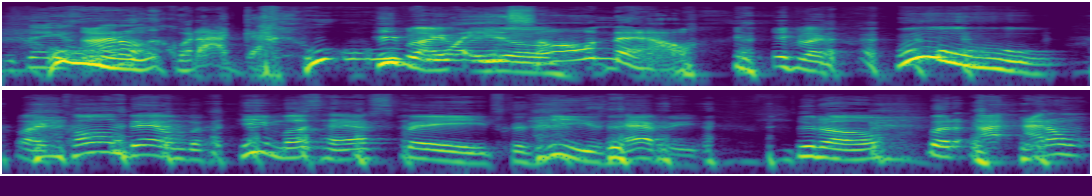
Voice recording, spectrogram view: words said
the thing is, Ooh, I don't. look what I got. Ooh, He be like, boy, it's on now. He'd be like, "Ooh, like calm down," but he must have spades because he's happy, you know. But I, I don't,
